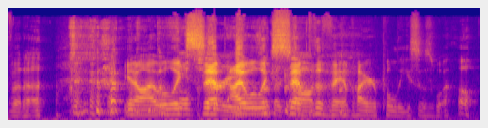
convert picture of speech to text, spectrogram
but uh, you know, I will accept I will is what they're accept the vampire police as well.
